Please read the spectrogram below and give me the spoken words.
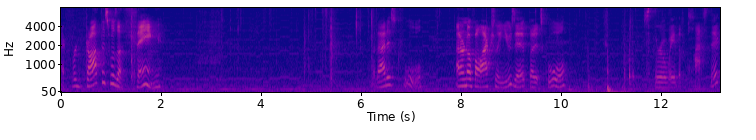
I forgot this was a thing. But that is cool. I don't know if I'll actually use it, but it's cool. Let's throw away the plastic.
